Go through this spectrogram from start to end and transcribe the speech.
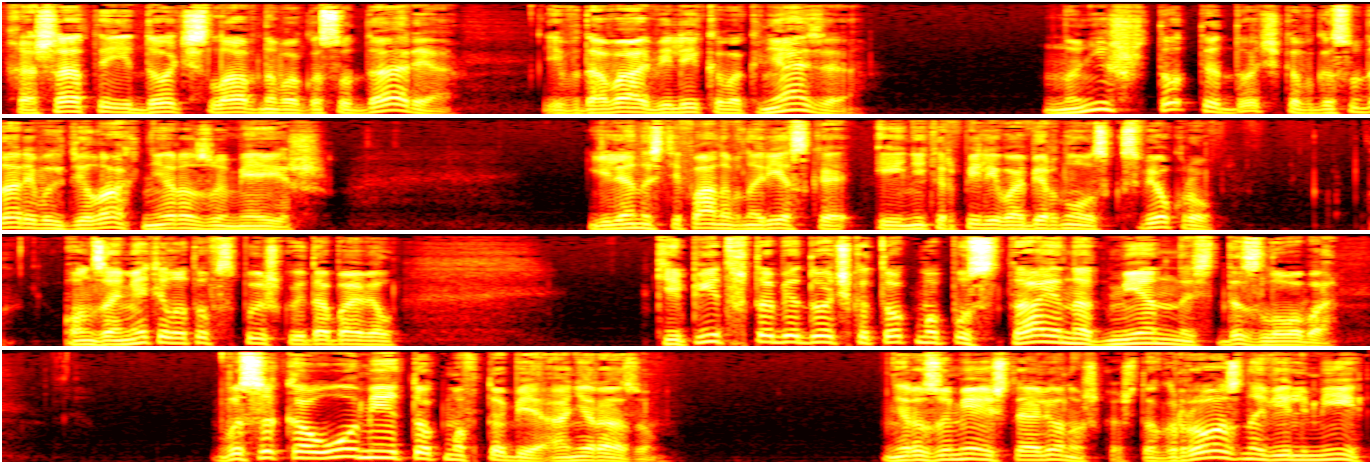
Хаша ты и дочь славного государя, и вдова великого князя, но ничто ты, дочка, в государевых делах не разумеешь. Елена Стефановна резко и нетерпеливо обернулась к свекру. Он заметил эту вспышку и добавил, «Кипит в тебе, дочка, токма пустая надменность да злоба. Высокоумие токма в тебе, а не разум. Не разумеешь ты, Аленушка, что грозно вельми,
